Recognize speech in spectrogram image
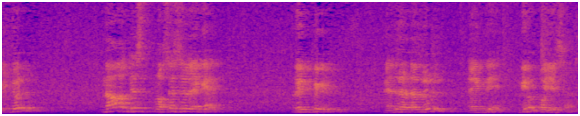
it will now this process will again repeat and the rudder will take the new positions.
